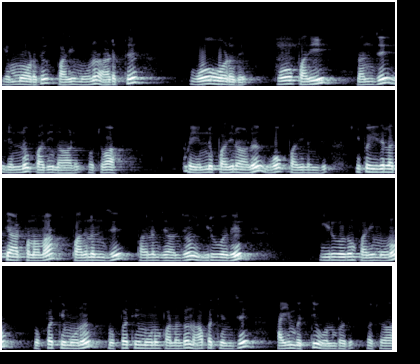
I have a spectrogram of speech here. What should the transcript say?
எம்மோடது பதிமூணு. அடுத்து ஓவோடது ஓ பதினஞ்சு எண்ணு பதினாலு. ஓகேவா? இப்போ எண்ணு பதினாலு ஓ பதினஞ்சு. இப்போ இது எல்லாத்தையும் ஆட் பண்ணோம்னா பதினஞ்சு பதினஞ்சு அஞ்சும் இருபது இருபதும் பதிமூணும் முப்பத்தி மூணு முப்பத்தி மூணு பன்னெண்டு நாற்பத்தி அஞ்சு ஐம்பத்தி ஒன்பது. ஓகேவா?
